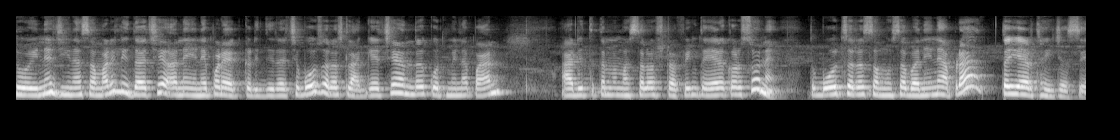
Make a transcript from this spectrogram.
ધોઈને ઝીણા સમારી લીધા છે અને એને પણ એડ કરી દીધા છે. બહુ સરસ લાગે છે અંદર કોથમીરના પાન. આ રીતે તમે મસાલો સ્ટફિંગ તૈયાર કરશો ને, તો બહુ જ સરસ સમોસા બનીને આપણા તૈયાર થઈ જશે.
